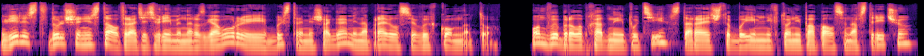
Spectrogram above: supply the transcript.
Велест дольше не стал тратить время на разговоры и быстрыми шагами направился в их комнату. Он выбрал обходные пути, стараясь, чтобы им никто не попался навстречу,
